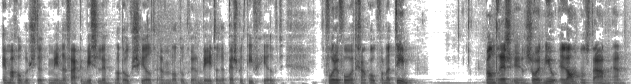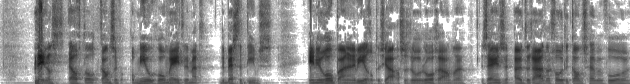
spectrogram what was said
En mag ook een stuk minder vaak wisselen, wat ook scheelt en wat ook een betere perspectief geeft voor de voortgang ook van het team. Want er is een soort nieuw elan ontstaan en Nederlands elftal kan zich opnieuw gewoon meten met de beste teams in Europa en in de wereld. Dus ja, als ze zo doorgaan, uh, zijn ze uiteraard een grote kans hebben voor uh,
